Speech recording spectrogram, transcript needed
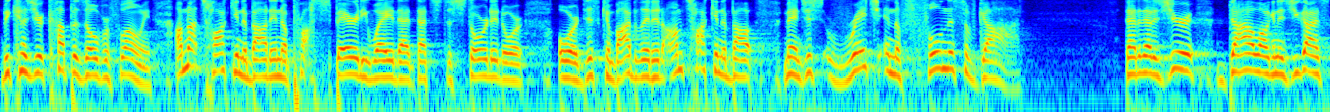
because your cup is overflowing. I'm not talking about in a prosperity way that, that's distorted or, or discombobulated. I'm talking about, man, just rich in the fullness of God. That, that is your dialogue, and as you guys,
